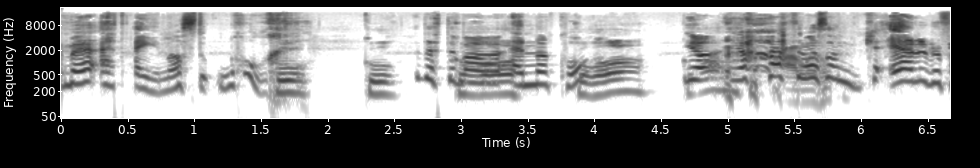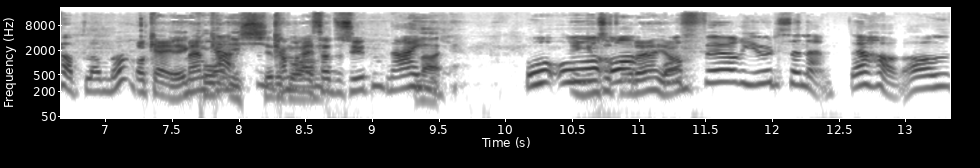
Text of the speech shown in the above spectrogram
med et eneste ord. Hvor, hvor, Dette var NRK. hvor Ja, ja, det var sånn Hva er det du fabler om nå? OK, men kan, kan vi reise til Syden? Nei. Nei. Og, og, Ingen som tror og, det, ja. og før jul så nevnte Harald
